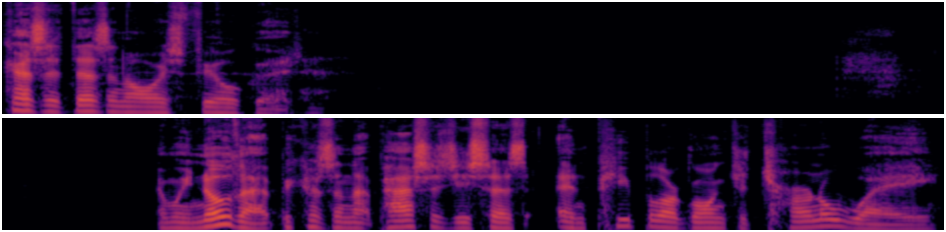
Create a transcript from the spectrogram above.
Because it doesn't always feel good. And we know that because in that passage he says, and people are going to turn away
